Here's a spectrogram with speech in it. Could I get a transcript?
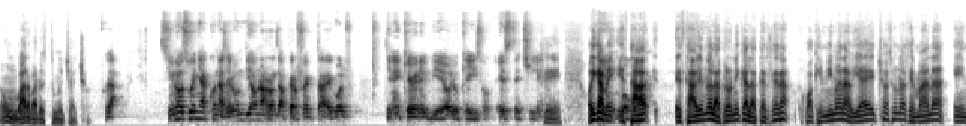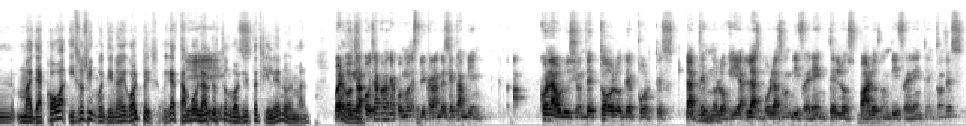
Un bárbaro este muchacho. si uno sueña con hacer un día una ronda perfecta de golf, tiene que ver el video de lo que hizo este chileno. Sí. Óigame, estaba, estaba viendo la crónica de la tercera. Joaquín Niman había hecho hace una semana en Mayacoba, hizo 59 golpes. Oiga, están volando estos golfistas chilenos, hermano. Bueno, otra, otra, cosa que podemos explicar, Andrés, que también ah, con la evolución de todos los deportes, la tecnología, las bolas son diferentes, los palos son diferentes, entonces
